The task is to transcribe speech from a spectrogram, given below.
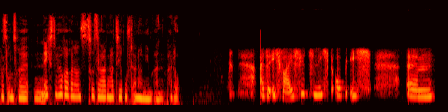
was unsere nächste Hörerin uns zu sagen hat. Sie ruft anonym an. Hallo. Also ich weiß jetzt nicht, ob ich, ähm,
